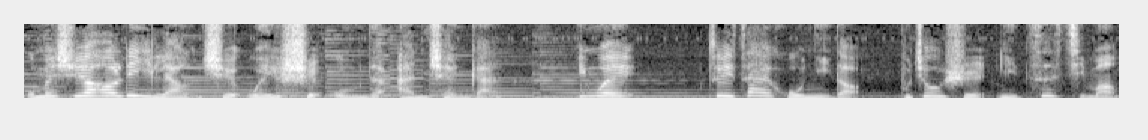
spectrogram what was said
我们需要力量去维持我们的安全感，因为最在乎你的不就是你自己吗？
